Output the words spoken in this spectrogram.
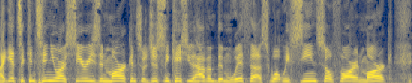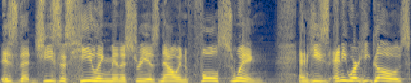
I get to continue our series in Mark. And so, just in case you haven't been with us, what we've seen so far in Mark is that Jesus' healing ministry is now in full swing. And he's anywhere he goes,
